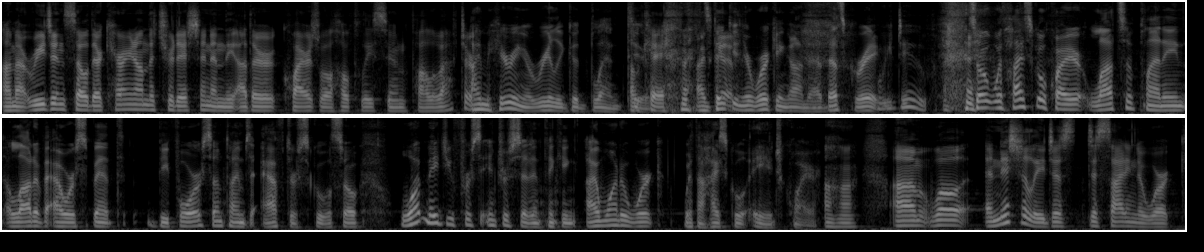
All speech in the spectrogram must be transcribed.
um, at Regents, so they're carrying on the tradition, and the other choirs will hopefully soon follow after. I'm hearing a really good blend too. Okay, I'm thinking good. you're working on that. That's great. We do. so with high school choir, lots of planning, a lot of hours spent before, sometimes after school. So, what made you first interested in thinking I want to work with a high school age choir? Uh huh. Um, well, initially, just deciding to work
